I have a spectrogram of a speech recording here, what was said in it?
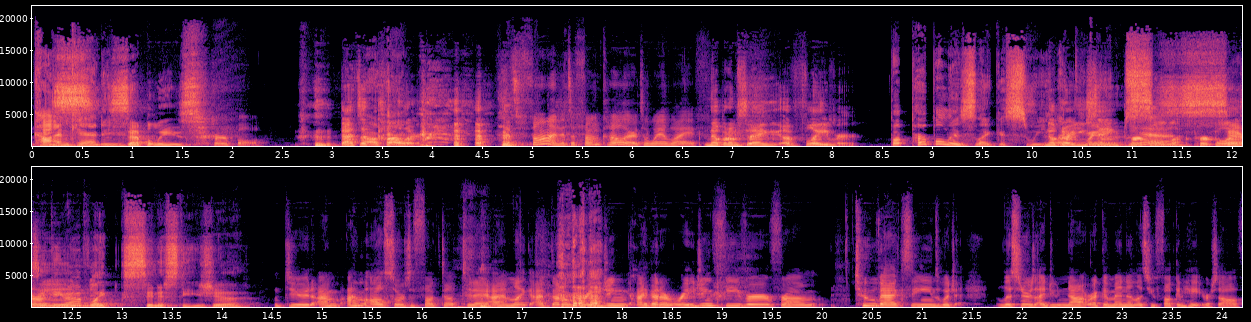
cotton candy. Zeppelis. Purple. that's a Okay. color. That's fun. It's a fun color. It's a way of life. no, but I'm saying a flavor. But purple is like a sweet. No, but like, are you range. saying purple? Yeah. Purple. Sarah, as do you have like synesthesia? Dude, I'm I'm all sorts of fucked up today. I'm like I've got a raging I got a raging fever from two vaccines, which listeners I do not recommend unless you fucking hate yourself.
